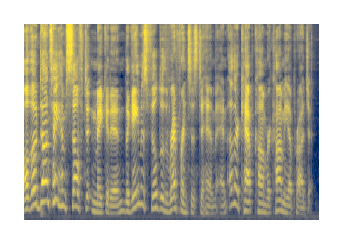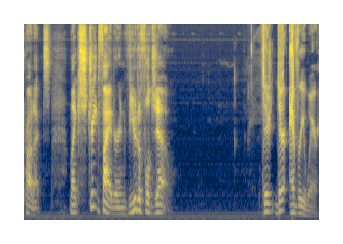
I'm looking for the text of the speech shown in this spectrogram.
Although Dante himself didn't make it in, the game is filled with references to him and other Capcom or Kamiya project products, like Street Fighter and Beautiful Joe. They're they're everywhere.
